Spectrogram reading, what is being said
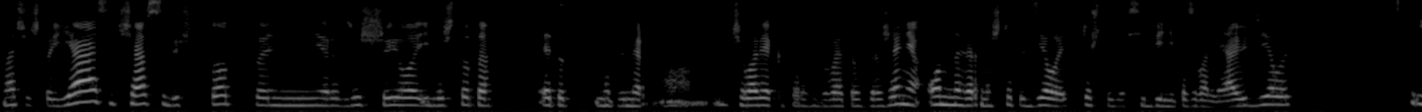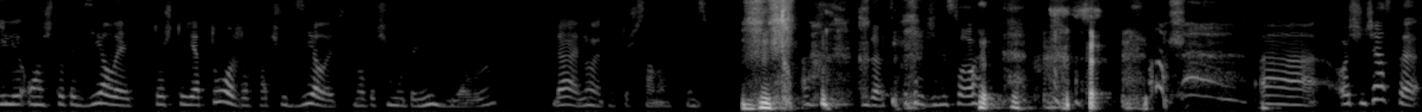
значит, что я сейчас себе что-то не разрешила или что-то этот, например, а, человек, который вызывает раздражение, он, наверное, что-то делает, то, что я себе не позволяю делать, или он что-то делает, то, что я тоже хочу делать, но почему-то не делаю. Да, ну это то же самое, в принципе. Да, другими словами. А, очень часто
